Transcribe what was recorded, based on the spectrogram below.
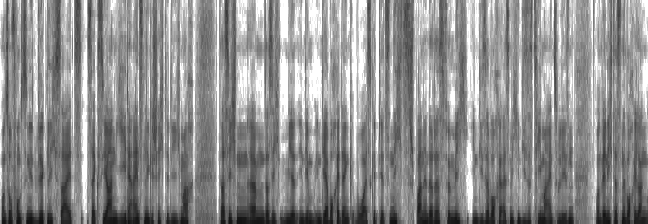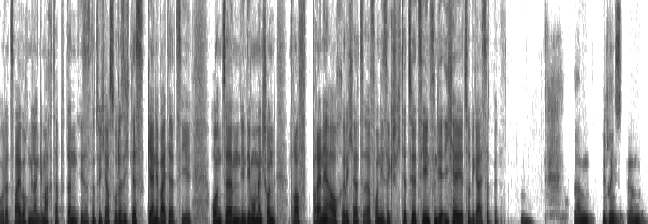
Und so funktioniert wirklich seit sechs Jahren jede einzelne Geschichte, die ich mache, dass ich, ähm, dass ich mir in, dem, in der Woche denke, wow, es gibt jetzt nichts Spannenderes für mich in dieser Woche, als mich in dieses Thema einzulesen. Und wenn ich das eine Woche lang oder zwei Wochen lang gemacht habe, dann ist es natürlich auch so, dass ich das gerne weitererzähle. Und ähm, in dem Moment schon darauf brenne, auch Richard äh, von dieser Geschichte zu erzählen, von der ich ja jetzt so begeistert bin. Mhm. Ähm, übrigens, ähm,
